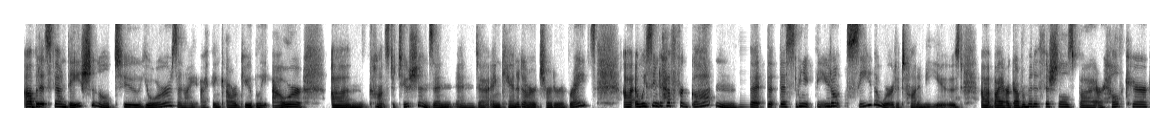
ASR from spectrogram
Uh, but it's foundational to yours and I think arguably our um, constitutions and and uh, and Canada our Charter of Rights, uh, and we seem to have forgotten that that this. I mean, you, you don't see the word autonomy used uh, by our government officials, by our healthcare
